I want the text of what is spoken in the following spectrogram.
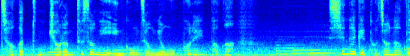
저 같은 결함투성이 인공정령 오퍼레이터가 신에게 도전하고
